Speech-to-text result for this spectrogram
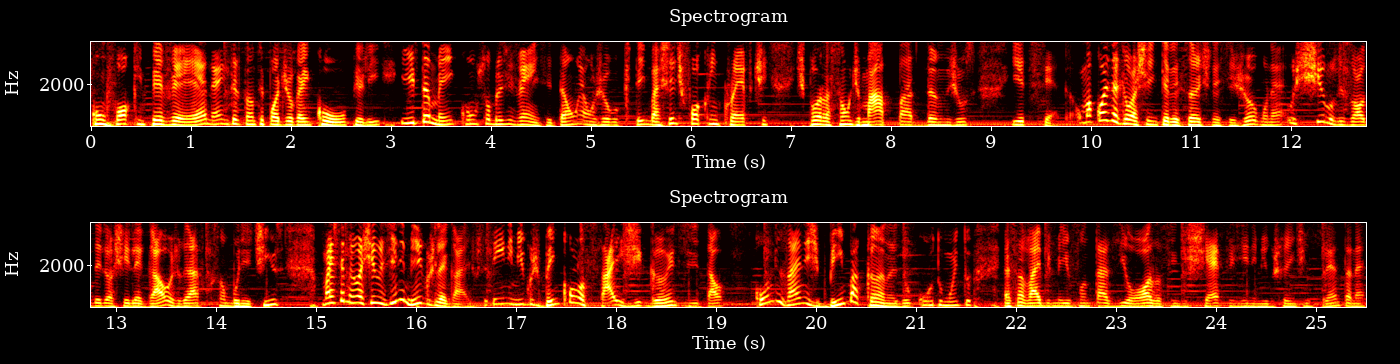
com foco em PvE, né? Entretanto, você pode jogar em co-op ali e também com sobrevivência. Então, é um jogo que tem bastante foco em craft, exploração de mapa, dungeons e etc. Uma coisa que eu achei interessante nesse jogo, né? O estilo visual dele eu achei legal, os gráficos são bonitinhos, mas também eu achei os inimigos legais. Você tem inimigos bem colossais, gigantes e tal, com designs bem bacanas. Eu curto muito essa vibe meio fantasiosa, assim, de chefes e inimigos que a gente enfrenta, né?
